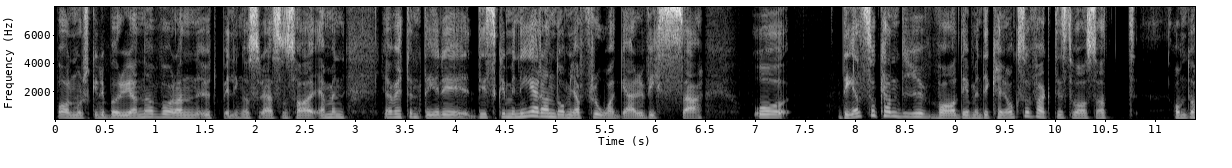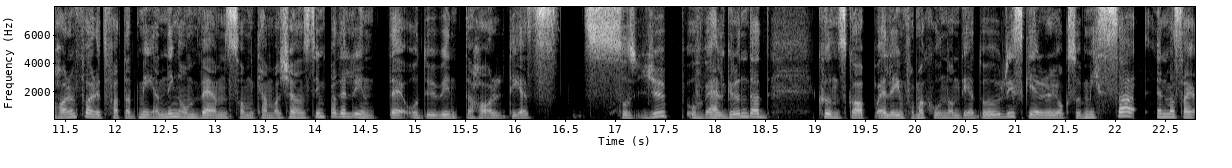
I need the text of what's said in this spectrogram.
barnmorskor i början av vår utbildning och så där, som sa ja, men jag vet inte, är det diskriminerande om jag frågar vissa? Och dels så kan det ju vara det, men det kan ju också faktiskt vara så att om du har en förutfattad mening om vem som kan vara könsstympad eller inte och du inte har det så djup och välgrundad kunskap eller information om det, då riskerar du också att missa en massa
